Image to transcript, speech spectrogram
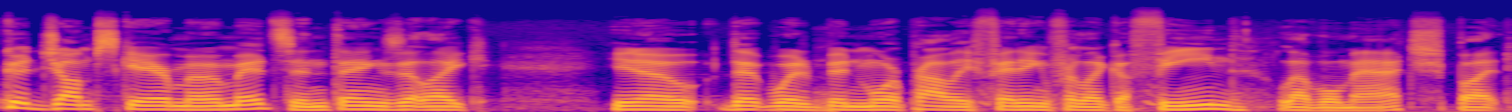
good jump scare moments and things that like, you know, that would have been more probably fitting for like a fiend level match. But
